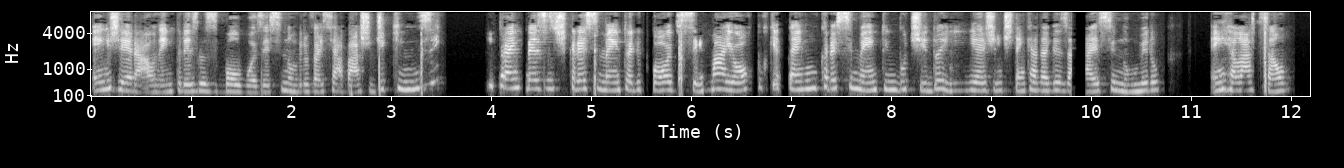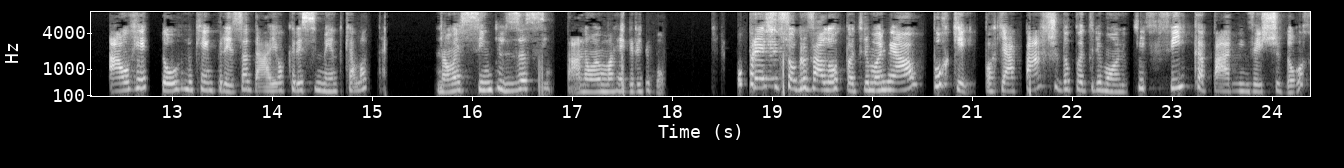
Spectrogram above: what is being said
em geral, né, empresas boas, esse número vai ser abaixo de 15. E para empresas de crescimento, ele pode ser maior, porque tem um crescimento embutido aí, e a gente tem que analisar esse número em relação ao retorno que a empresa dá e ao crescimento que ela tem. Não é simples assim, tá? Não é uma regra de bom. O preço sobre o valor patrimonial, por quê? Porque a parte do patrimônio que fica para o investidor.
